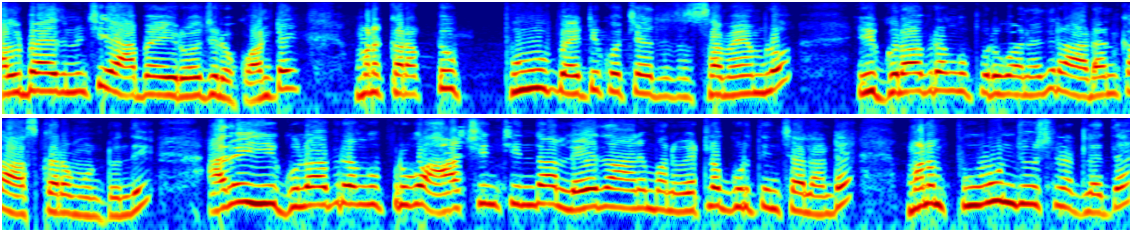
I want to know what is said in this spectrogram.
నలభై ఐదు నుంచి యాభై ఐదు రోజులకు అంటే మన కరెక్ట్ పువ్వు బయటకు వచ్చే సమయంలో ఈ గులాబీ రంగు పురుగు అనేది రావడానికి ఆస్కారం ఉంటుంది. అదే ఈ గులాబీ రంగు పురుగు ఆశించిందా లేదా అని మనం ఎట్లా గుర్తించాలంటే మనం పువ్వును చూసినట్లయితే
